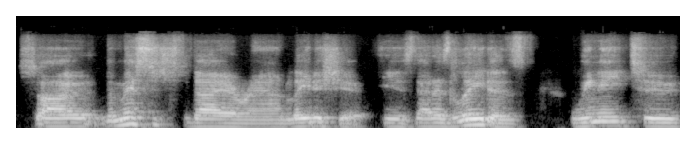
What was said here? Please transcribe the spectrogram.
So, the message today around leadership is that as leaders, we need to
